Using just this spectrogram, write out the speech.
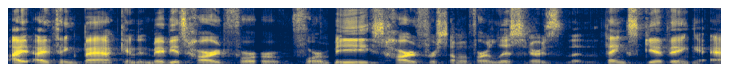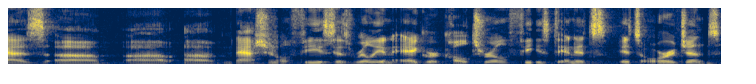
I, I, think back, and maybe it's hard for for me, it's hard for some of our listeners. Thanksgiving as a, a, a national feast is really an agricultural feast in its its origins.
